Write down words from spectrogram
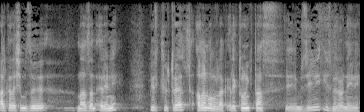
arkadaşımızı Nazan Eren'i bir kültürel alan olarak elektronik dans e, müziği İzmir örneğini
